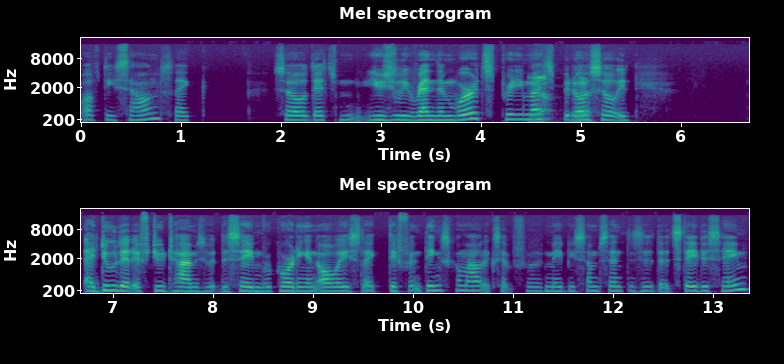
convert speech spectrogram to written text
of these sounds. Like, so that's usually random words, pretty Yeah. much. But Yeah. also it, I do that a few times with the same recording, and always like different things come out, except for maybe some sentences that stay the same.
